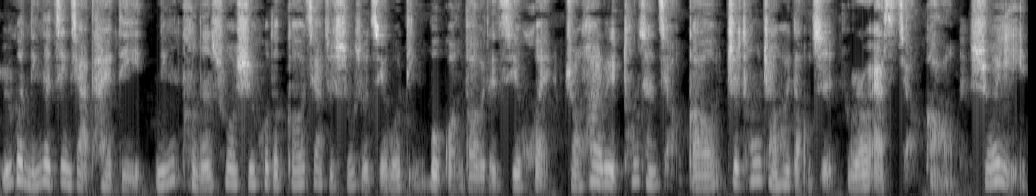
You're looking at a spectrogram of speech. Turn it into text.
如果您的竞价太低，您可能错失获得高价值搜索结果顶部广告位的机会。转化率通常较高，这通常会导致 ROAS 较高。所以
